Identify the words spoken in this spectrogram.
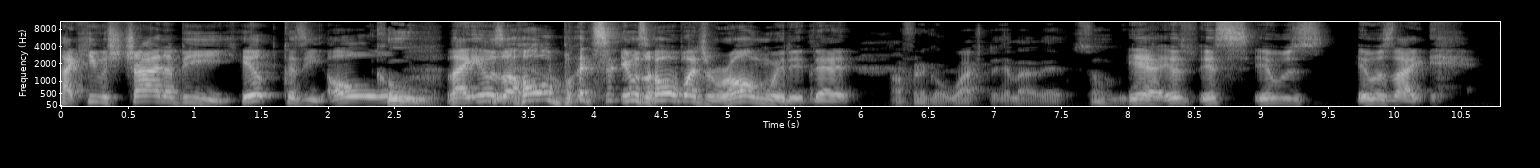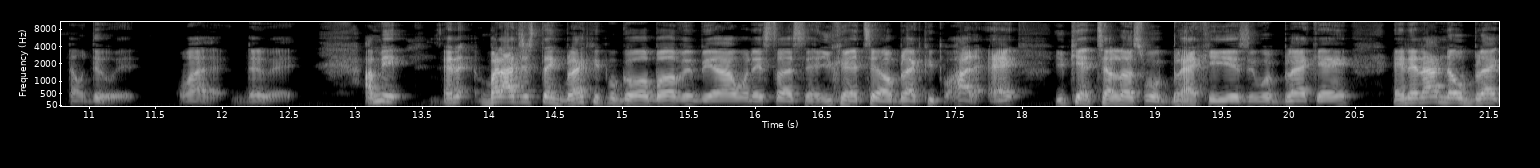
like he was trying to be hip because he old. cool. Like it was a whole bunch. It was a whole bunch wrong with it. That I'm gonna go watch the hell out of that soon. yeah, it was it's it was it was like, don't do it. Why do it? I mean, and but I just think black people go above and beyond when they start saying you can't tell black people how to act. You can't tell us what black he is and what black ain't. And then I know black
